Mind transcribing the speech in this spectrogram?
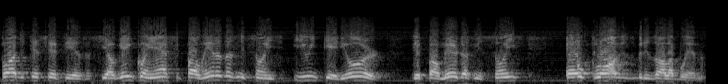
Pode ter certeza, se alguém conhece Palmeiras das Missões e o interior de Palmeiras das Missões, é o Clóvis Brizola Bueno.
